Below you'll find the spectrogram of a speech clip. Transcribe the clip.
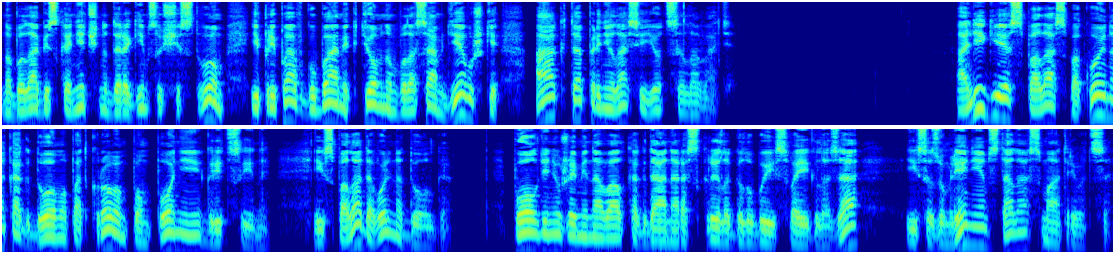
но была бесконечно дорогим существом, и, припав губами к темным волосам девушки, Акта принялась ее целовать. А Лигия спала спокойно, как дома, под кровом Помпонии Грицины, и спала довольно долго. Полдень уже миновал, когда она раскрыла голубые свои глаза и с изумлением стала осматриваться.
